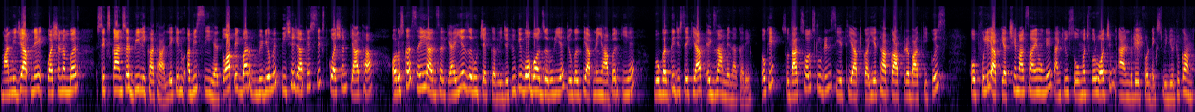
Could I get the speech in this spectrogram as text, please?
मान लीजिए आपने क्वेश्चन नंबर सिक्स का आंसर बी लिखा था, लेकिन अभी सी है तो आप एक बार वीडियो में पीछे जाके सिक्स क्वेश्चन क्या था? और उसका सही आंसर क्या है, ये ज़रूर चेक कर लीजिए, क्योंकि वो बहुत ज़रूरी है, जो गलती आपने यहाँ पर की है, वो गलती जिससे कि आप एग्ज़ाम में ना करें okay so that's all students ये थी आपका, ये था आपका आफ्टर बात की क्विज होपफुली आपके अच्छे मार्क्स आए होंगे. Thank you so much for watching and wait for next video to come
